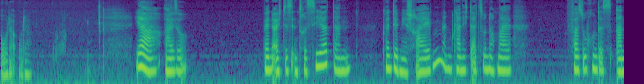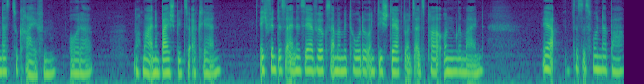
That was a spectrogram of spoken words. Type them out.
oder, oder. Ja, also, wenn euch das interessiert, dann könnt ihr mir schreiben, dann kann ich dazu nochmal versuchen, das anders zu greifen oder nochmal einem Beispiel zu erklären. Ich finde es eine sehr wirksame Methode und die stärkt uns als Paar ungemein. Ja, das ist wunderbar.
